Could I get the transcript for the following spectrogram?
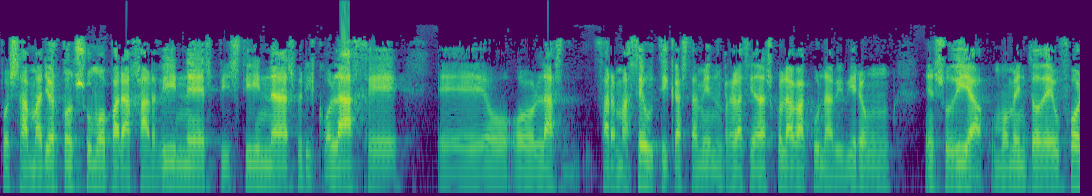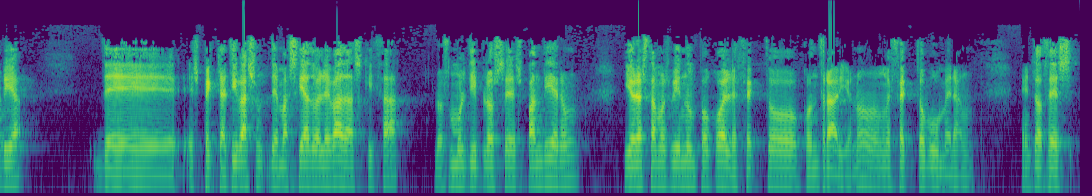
pues a mayor consumo para jardines, piscinas, bricolaje, eh, o, las farmacéuticas también relacionadas con la vacuna vivieron en su día un momento de euforia, de expectativas demasiado elevadas quizá, los múltiplos se expandieron y ahora estamos viendo un poco el efecto contrario, ¿no? Un efecto boomerang. Entonces,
